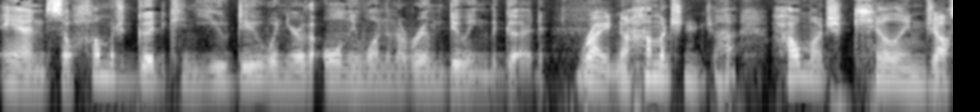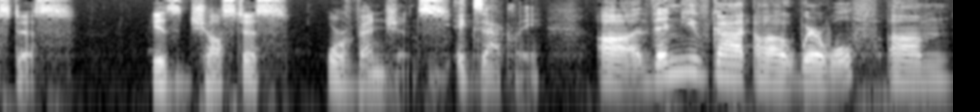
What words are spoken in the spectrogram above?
And so, how much good can you do when you're the only one in the room doing the good? Right now, how much how much killing justice is justice or vengeance? Exactly. Uh, then you've got uh, Werewolf. Um,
